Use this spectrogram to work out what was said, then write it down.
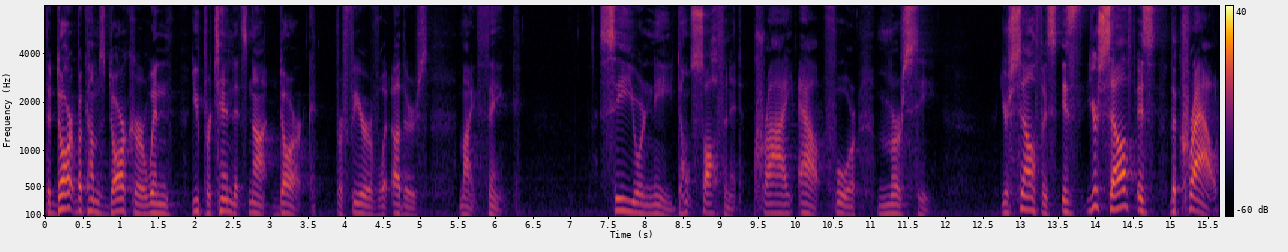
The dark becomes darker when you pretend it's not dark for fear of what others might think. See your need. Don't soften it. Cry out for mercy. Yourself is, is, yourself is the crowd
